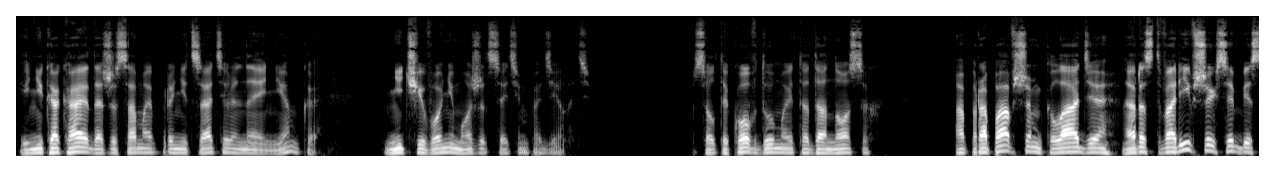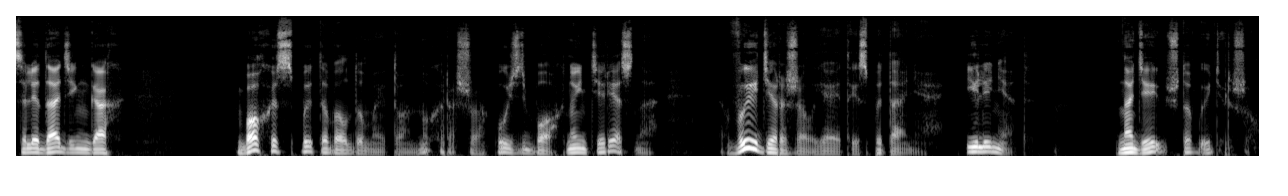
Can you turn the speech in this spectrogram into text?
И никакая, даже самая проницательная немка, ничего не может с этим поделать. Салтыков думает о доносах, о пропавшем кладе, о растворившихся без следа деньгах. Бог испытывал, думает он. Ну хорошо, пусть Бог, но интересно, выдержал я это испытание или нет? Надеюсь, что выдержал.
